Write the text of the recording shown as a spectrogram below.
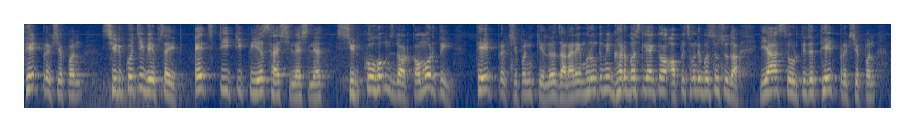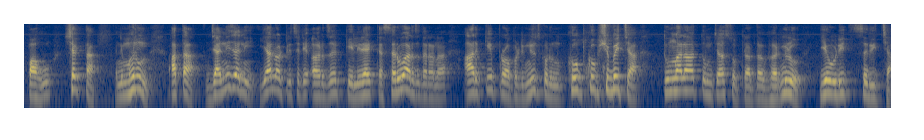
थेट प्रक्षेपण सिडकोची website H T T P S hash slash slash CIDCO homes dot कॉमवरती थेट प्रक्षेपण केलं जाणार आहे. म्हणून तुम्ही घर बसल्या किंवा ऑफिसमध्ये बसून सुद्धा या सोडतीचं थेट प्रक्षेपण पाहू शकता. आणि म्हणून आता ज्यांनी ज्यांनी या लॉटरीसाठी अर्ज केलेले आहेत त्या सर्व अर्जदारांना आर के प्रॉपर्टी न्यूजकडून खूप खूप शुभेच्छा. तुम्हाला तुमच्या स्वप्नातलं घर मिळू एवढीच सदिच्छा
